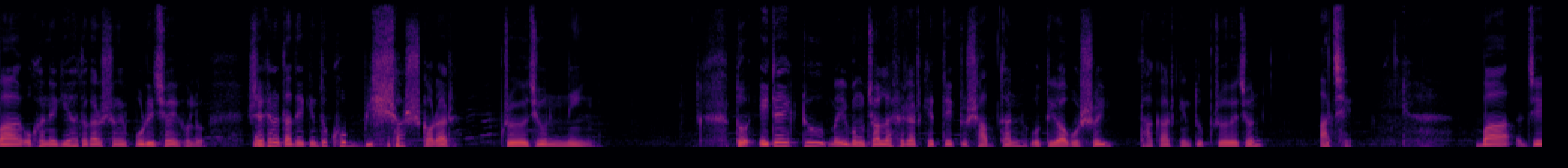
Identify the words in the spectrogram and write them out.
বা ওখানে গিয়ে হয়তো কারোর সঙ্গে পরিচয় হলো, সেখানে তাদের কিন্তু খুব বিশ্বাস করার প্রয়োজন নেই। তো এটা একটু এবং চলাফেরার ক্ষেত্রে একটু সাবধান, অতি অবশ্যই থাকার কিন্তু প্রয়োজন আছে। বা যে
